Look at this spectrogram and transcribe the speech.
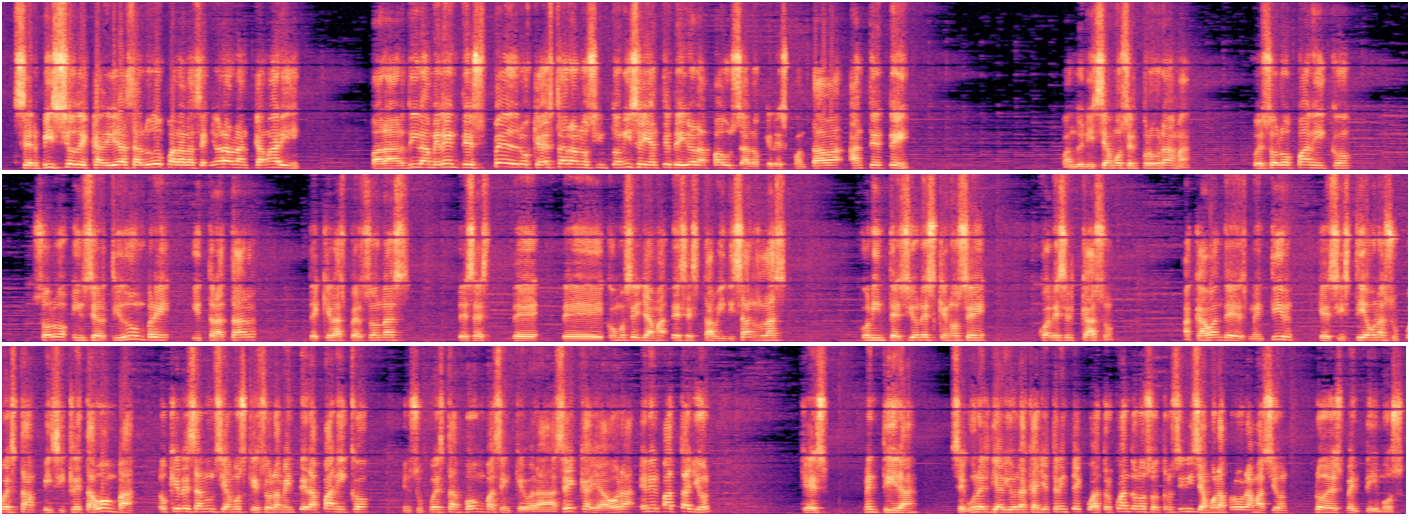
servicio de calidad. Saludo para la señora Blancamari, para Ardila Meléndez, Pedro, que a esta hora nos sintoniza y antes de ir a la pausa, lo que les contaba antes de, cuando iniciamos el programa, fue solo pánico, solo incertidumbre y tratar de que las personas, de, de- ¿cómo se llama?, desestabilizarlas con intenciones que no sé cuál es el caso. Acaban de desmentir que existía una supuesta bicicleta bomba, lo que les anunciamos que solamente era pánico en supuestas bombas en Quebrada Seca y ahora en el batallón, que es mentira, según el diario La Calle 34, cuando nosotros iniciamos la programación, lo desmentimos.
